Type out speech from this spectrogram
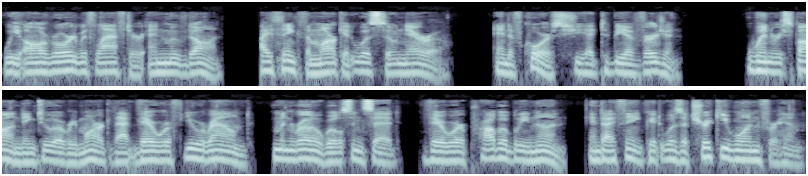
We all roared with laughter and moved on. I think the market was so narrow. And of course she had to be a virgin. When responding to a remark that there were few around, Munro-Wilson said, there were probably none, and I think it was a tricky one for him.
